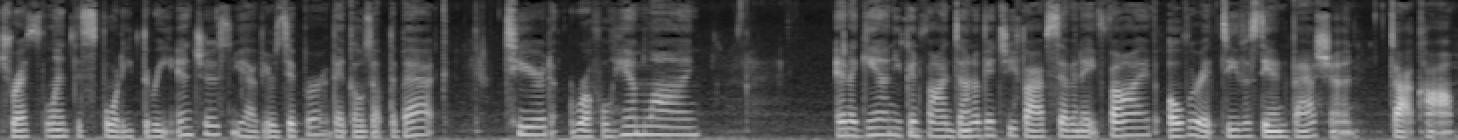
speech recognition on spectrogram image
Dress length is 43 inches. You have your zipper that goes up the back. Tiered ruffle hemline and again, you can find Donna Vinci 5785 over at divasdenfashion.com.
